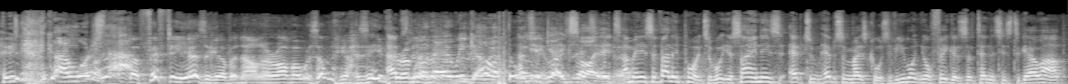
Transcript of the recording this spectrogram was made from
Who's going to go and watch that? Well, 50 years ago, Bananarama was something I seen for a Absolutely. Well, there we go. I thought you'd get It's- it's- excited. it's- I mean, it's a valid point. So what you're saying is Epsom, Epsom Racecourse. If you want your figures, of attendances to go up,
